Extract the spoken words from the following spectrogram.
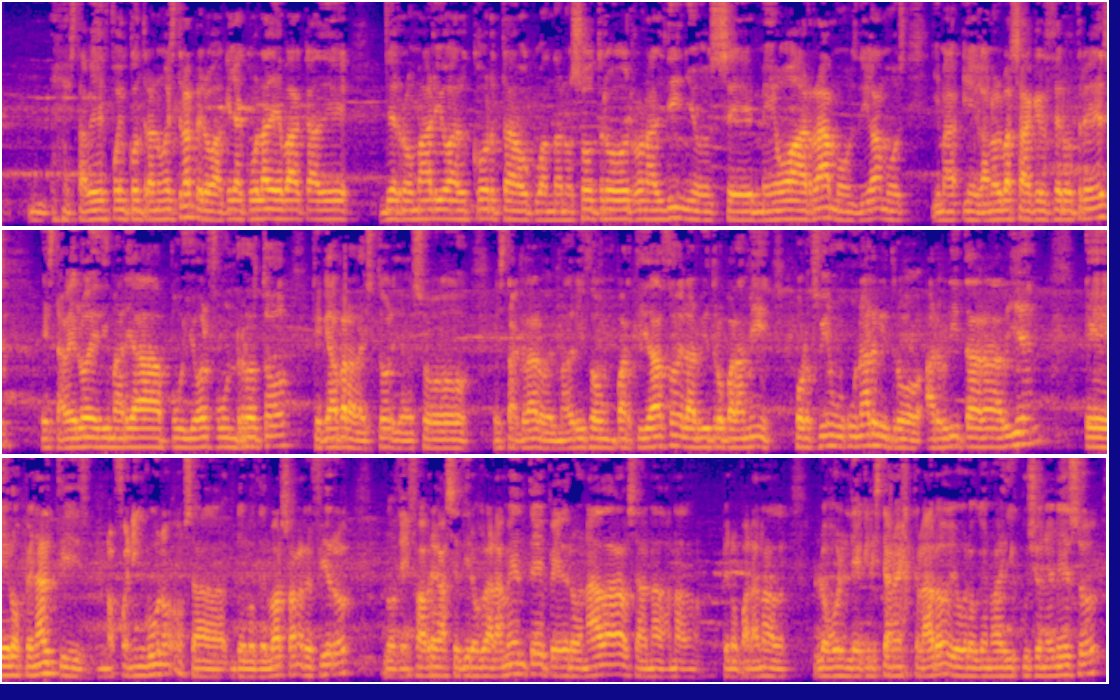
Esta vez fue en contra nuestra, pero aquella cola de vaca de, de Romario al Corta o cuando a nosotros Ronaldinho se meó a Ramos, digamos, y, y ganó el Barça aquel 0-3, esta vez lo de Di María Puyol fue un roto que queda para la historia, eso está claro. El Madrid hizo un partidazo, el árbitro para mí, por fin un árbitro arbitra bien. Eh, los penaltis no fue ninguno, o sea, de los del Barça me refiero. Los de Fábregas se tiró claramente, Pedro nada, o sea, nada, nada, pero para nada. Luego el de Cristiano es claro, yo creo que no hay discusión en eso.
